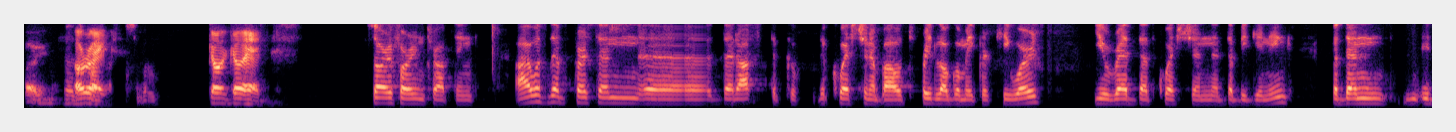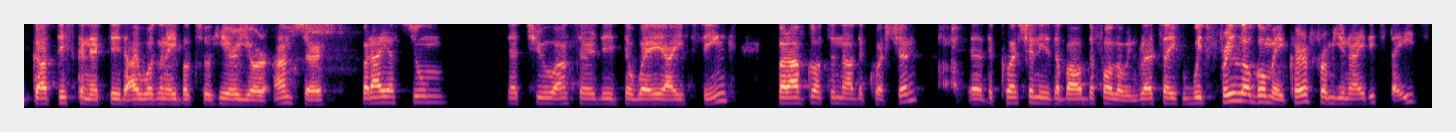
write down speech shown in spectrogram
That's All right. possible. Go go ahead. Sorry for interrupting. I was the person uh, that asked the, the question about free logo maker keyword. You read that question at the beginning, but then it got disconnected. I wasn't able to hear your answer, but I assume that you answered it the way I think. But I've got another question. Uh, the question is about the following. Let's say with free logo maker from United States,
